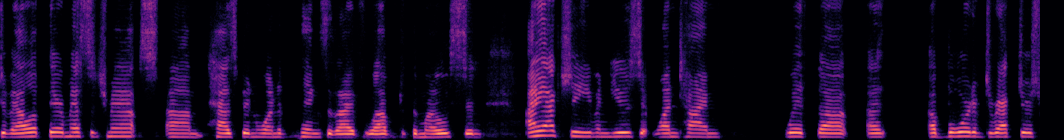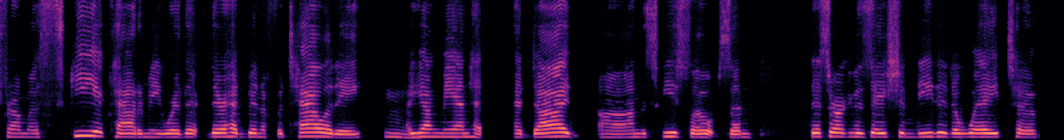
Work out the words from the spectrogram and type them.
develop their message maps um, has been one of the things that I've loved the most. And I actually even used it one time with uh, a, a board of directors from a ski academy where there, there had been a fatality. Mm. A hmm. young man had had died uh, on the ski slopes, and this organization needed a way to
